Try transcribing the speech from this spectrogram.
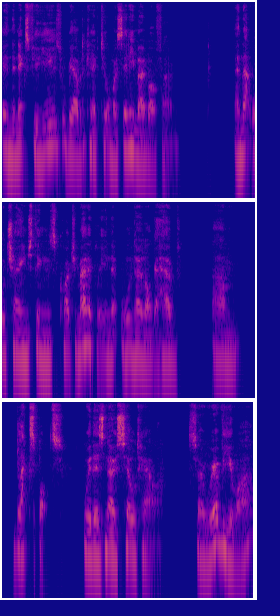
in the next few years will be able to connect to almost any mobile phone. And that will change things quite dramatically in that we'll no longer have um, black spots where there's no cell tower. So wherever you are,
